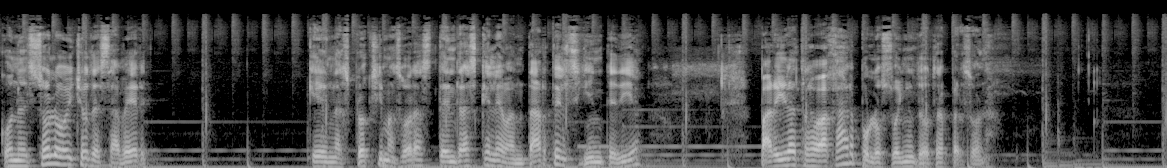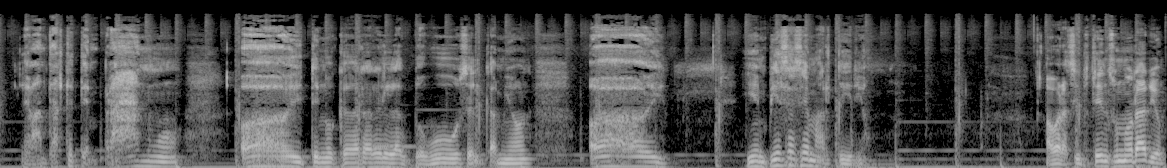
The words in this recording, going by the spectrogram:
con el solo hecho de saber que en las próximas horas tendrás que levantarte el siguiente día para ir a trabajar por los sueños de otra persona. Levantarte temprano. Ay, tengo que agarrar el autobús, el camión. Ay. Y empieza ese martirio. Ahora, si tú tienes un horario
